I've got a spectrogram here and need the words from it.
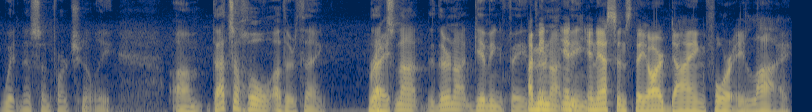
witness unfortunately, um, that's a whole other thing. That's not they're not giving faith. I they're mean, not in, being in essence, they are dying for a lie.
